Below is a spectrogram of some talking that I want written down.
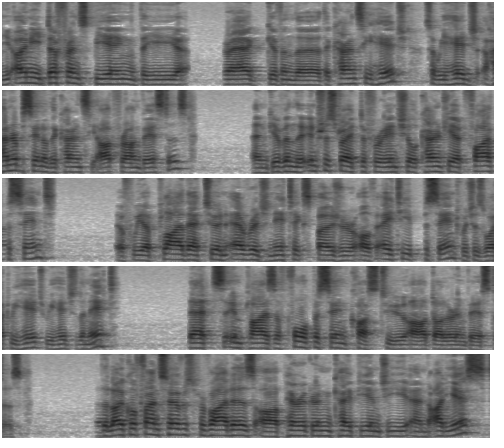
The only difference being the drag given the, the currency hedge. So we hedge 100% of the currency out for our investors. And given the interest rate differential currently at 5%, if we apply that to an average net exposure of 80%, which is what we hedge, we hedge the net, that implies a 4% cost to our dollar investors. The local fund service providers are Peregrine, KPMG, and IDS.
